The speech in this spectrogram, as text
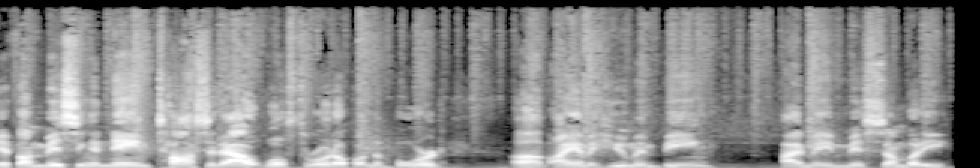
If I'm missing a name, toss it out. We'll throw it up on the board. Um, I am a human being. I may miss somebody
